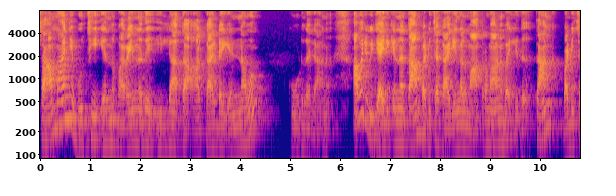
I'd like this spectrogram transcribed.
സാമാന്യ ബുദ്ധി എന്ന് പറയുന്നത് ഇല്ലാത്ത ആൾക്കാരുടെ എണ്ണവും കൂടുതലാണ്. അവർ വിചാരിക്കുന്ന താൻ പഠിച്ച കാര്യങ്ങൾ മാത്രമാണ് വലുത്. താൻ പഠിച്ച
